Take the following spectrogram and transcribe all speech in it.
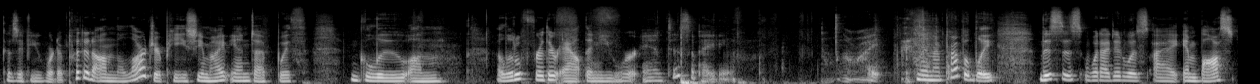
because if you were to put it on the larger piece you might end up with glue on a little further out than you were anticipating. All right, and I probably, this is what I did was I embossed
